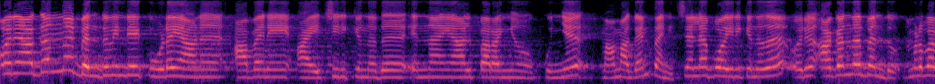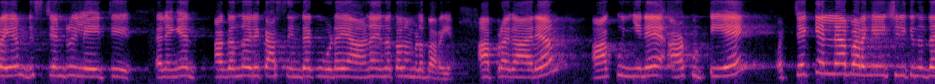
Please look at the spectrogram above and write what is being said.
ഒരകന്ന ബന്ധുവിന്റെ കൂടെയാണ് അവനെ അയച്ചിരിക്കുന്നത് എന്ന് അയാൾ പറഞ്ഞു കുഞ്ഞ് ആ മകൻ തനിച്ചല്ല പോയിരിക്കുന്നത്. ഒരു അകന്ന ബന്ധു. നമ്മൾ പറയും ഡിസ്റ്റന്റ് റിലേറ്റീവ് അല്ലെങ്കിൽ അകന്ന ഒരു കസിന്റെ കൂടെയാണ് എന്നൊക്കെ നമ്മൾ പറയും. ആ പ്രകാരം ആ കുഞ്ഞിനെ ആ കുട്ടിയെ ഒറ്റയ്ക്കല്ല പറഞ്ഞയച്ചിരിക്കുന്നത്.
